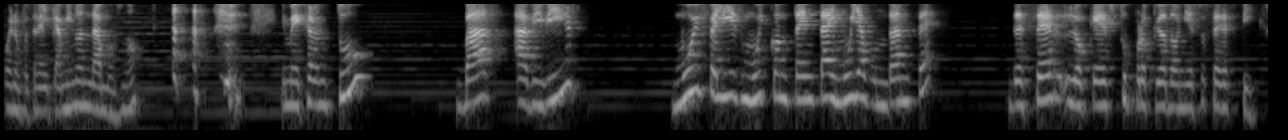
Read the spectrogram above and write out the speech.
bueno, pues en el camino andamos, ¿no? y me dijeron, tú vas a vivir muy feliz, muy contenta y muy abundante de ser lo que es tu propio don y eso es ser speaker.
